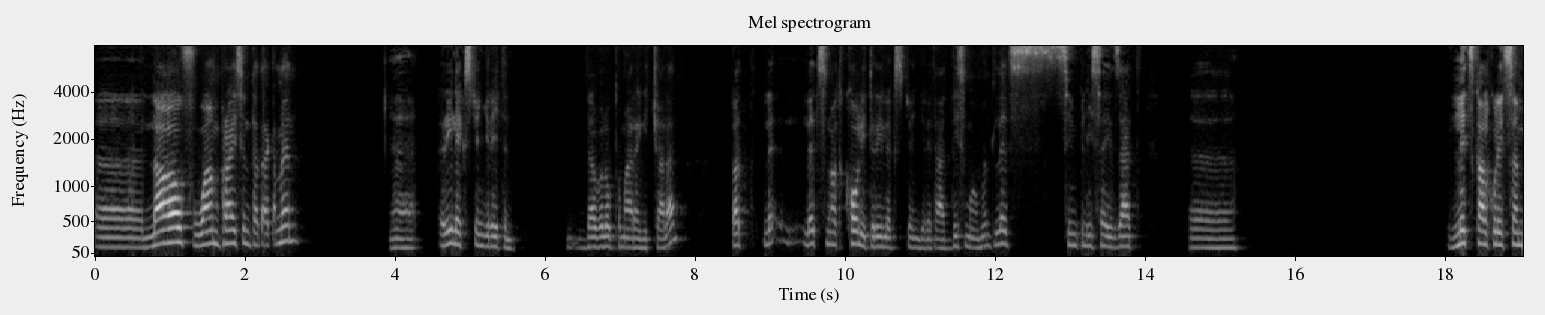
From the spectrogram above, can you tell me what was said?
uh, law of one price in ተጠቅመን uh, real exchange rate develop ማድረግ ይቻላል but let, let's not call it real exchange rate at this moment let's simply say that uh, let's calculate some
